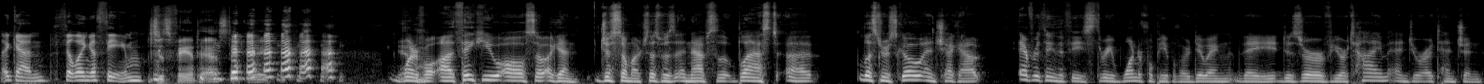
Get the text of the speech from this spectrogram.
Again, filling a theme. Just fantastic. Hey, Wonderful. Uh, thank you all so again, just so much. This was an absolute blast. Uh, listeners, go and check out everything that these three wonderful people are doing. They deserve your time and your attention.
